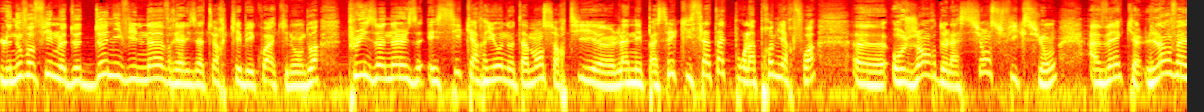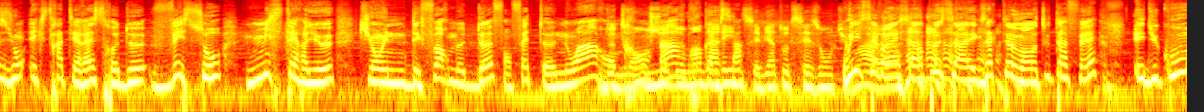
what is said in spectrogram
le nouveau film de Denis Villeneuve, réalisateur québécois à qui l'on doit Prisoners et Sicario notamment, sorti euh, l'année passée, qui s'attaque pour la première fois euh, au genre de la science-fiction avec l'invasion extraterrestre de vaisseaux mystérieux qui ont une des formes d'œufs en fait euh, noirs De en, en tranches marbre, de mandarine, c'est bientôt de saison. Tu Oui, c'est vrai, c'est un peu ça, exactement, tout à fait. Et du coup,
